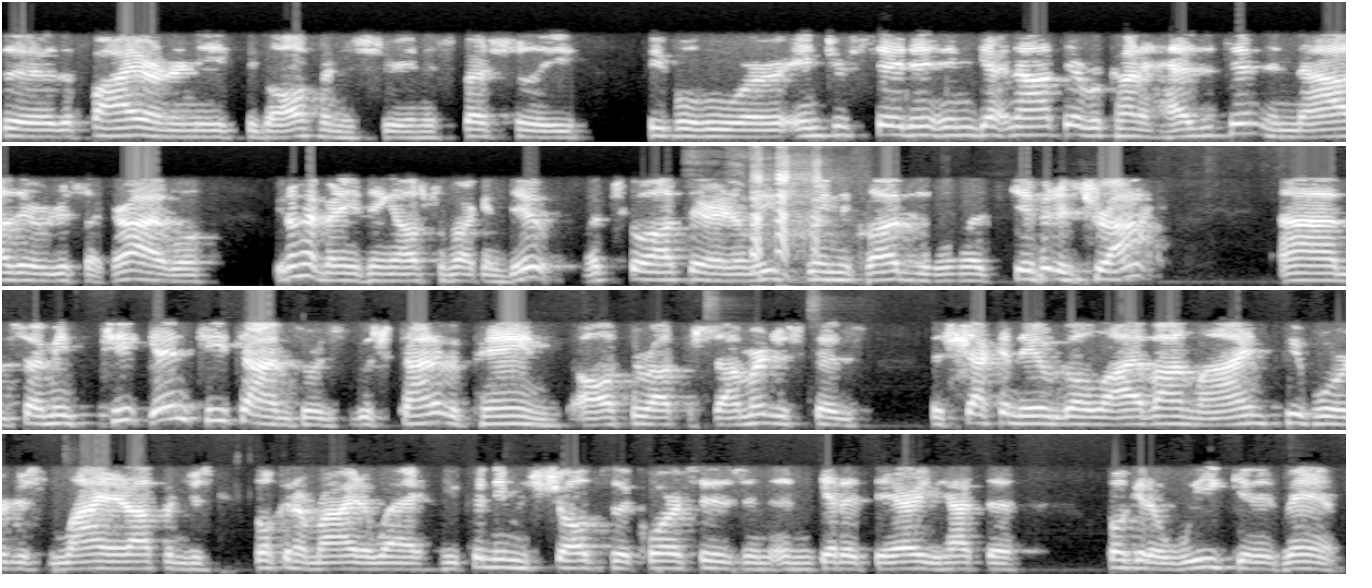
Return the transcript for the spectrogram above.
the, the fire underneath the golf industry and especially people who were interested in, in getting out there were kind of hesitant and now they were just like, all right, well, we don't have anything else to fucking do. Let's go out there and at least swing the clubs and let's give it a try. Um, so I mean, tea, getting tee times was was kind of a pain all throughout the summer, just because the second they would go live online, people were just lining up and just booking them right away. You couldn't even show up to the courses and, and get it there. You had to book it a week in advance.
